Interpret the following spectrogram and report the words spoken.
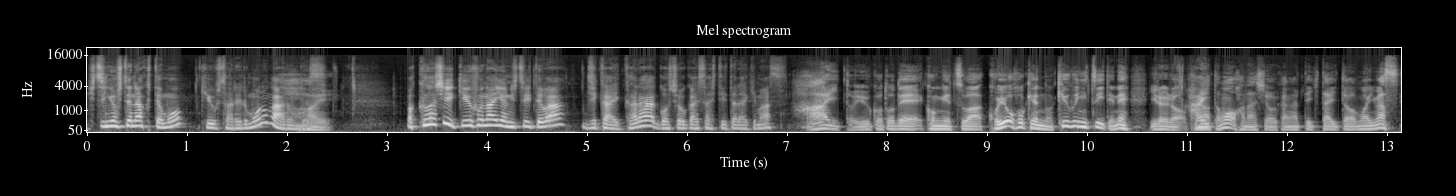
失業してなくても給付されるものがあるんです、はい。まあ、詳しい給付内容については次回からご紹介させていただきます。はい。ということで今月は雇用保険の給付についてねいろいろこの後もお話を伺っていきたいと思います、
